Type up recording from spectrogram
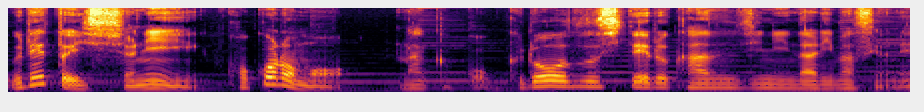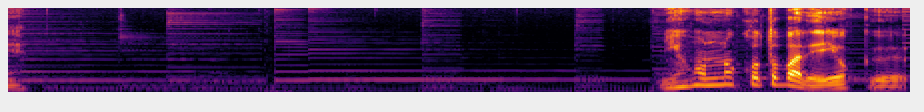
腕と一緒に心もなんかこうクローズしている感じになりますよね。日本の言葉でよく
